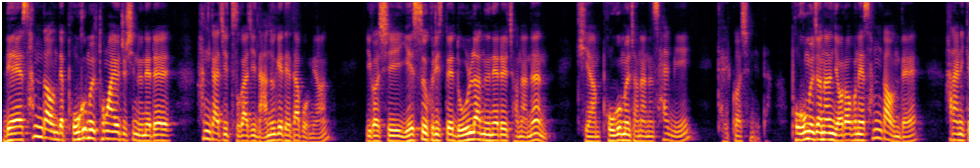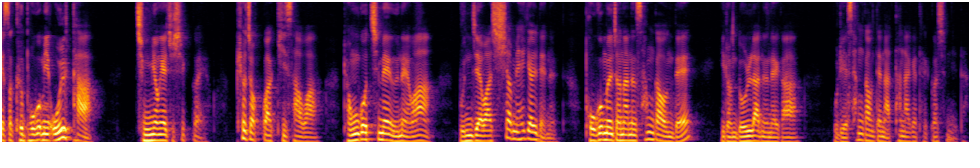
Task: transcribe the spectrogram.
내 삶 가운데 복음을 통하여 주신 은혜를 한 가지, 두 가지 나누게 되다 보면 이것이 예수 그리스도의 놀란 은혜를 전하는 귀한 복음을 전하는 삶이 될 것입니다. 복음을 전하는 여러분의 삶 가운데 하나님께서 그 복음이 옳다 증명해 주실 거예요. 표적과 기사와 병고침의 은혜와 문제와 시험이 해결되는 복음을 전하는 삶 가운데 이런 놀란 은혜가 우리의 삶 가운데 나타나게 될 것입니다.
